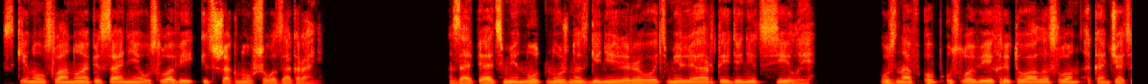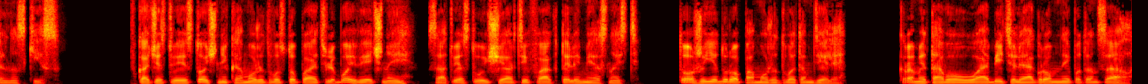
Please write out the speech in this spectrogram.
скинул слону описание условий из шагнувшего за грань. За пять минут нужно сгенерировать миллиард единиц силы. Узнав об условиях ритуала, слон окончательно скис. В качестве источника может выступать любой вечный, соответствующий артефакт или местность. Тоже ядро поможет в этом деле. Кроме того, у обители огромный потенциал.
